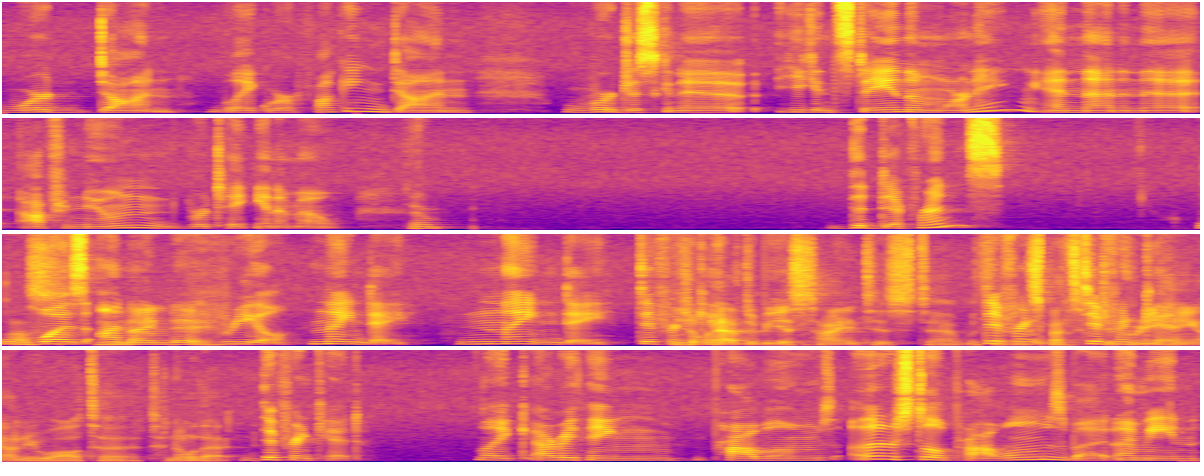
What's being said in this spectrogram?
we're done. Like we're fucking done. We're just gonna. He can stay in the morning, and then in the afternoon, we're taking him out. Yep. The difference it's was night unreal. Night and day. Night and day. Different You don't kid. have to be a scientist uh, with Different- an expensive different degree kid. hanging on your wall to, to know that. different kid. Like everything problems. There's still problems, but I mean,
